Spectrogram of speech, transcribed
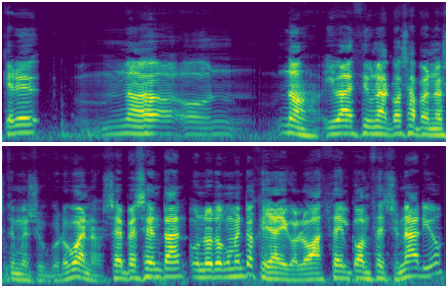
creo... No, no, iba a decir una cosa, pero no estoy muy seguro. Bueno, se presentan unos documentos que ya digo, lo hace el concesionario,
